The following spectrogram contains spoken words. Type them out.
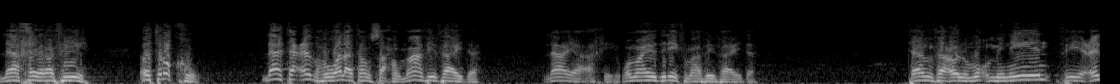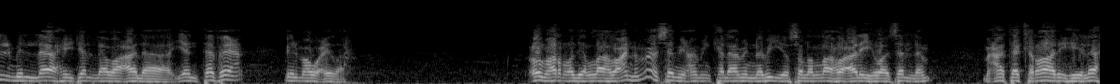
لا خير فيه. اتركه. لا تعظه ولا تنصحه ما في فائدة. لا يا أخي وما يدريك ما في فائدة. تنفع المؤمنين في علم الله جل وعلا ينتفع بالموعظة. عمر رضي الله عنه ما سمع من كلام النبي صلى الله عليه وسلم مع تكراره له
